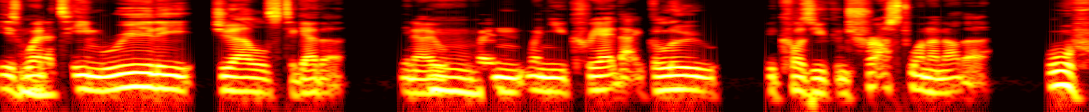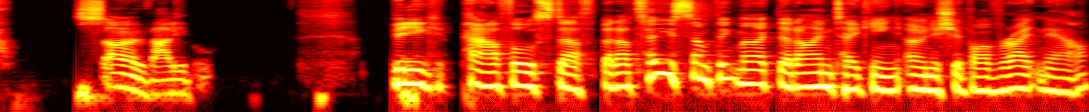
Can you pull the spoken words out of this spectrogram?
is mm. when a team really gels together. You know, mm. when when you create that glue because you can trust one another. Oof, so valuable. Big, powerful stuff. But I'll tell you something, Mark, that I'm taking ownership of right now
